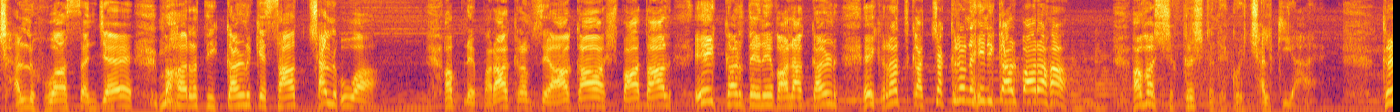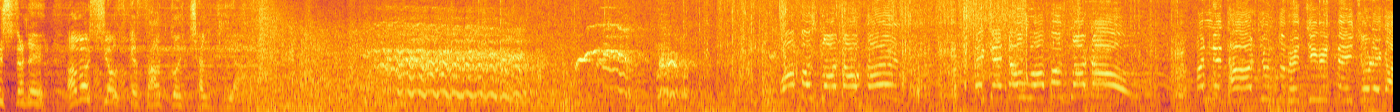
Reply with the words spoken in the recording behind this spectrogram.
छल हुआ संजय, महारथी कर्ण के साथ छल हुआ। अपने पराक्रम से आकाश पाताल एक कर देने वाला कर्ण एक रथ का चक्र नहीं निकाल पा रहा। अवश्य कृष्ण ने कोई छल किया है। कृष्ण ने अवश्य उसके साथ कोई छल किया। वापस लौट आओ कर्ण। मैं कहता हूँ वापस लौट आओ। अन्यथा अर्जुन तुम्हें जीवित नहीं छोड़ेगा।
